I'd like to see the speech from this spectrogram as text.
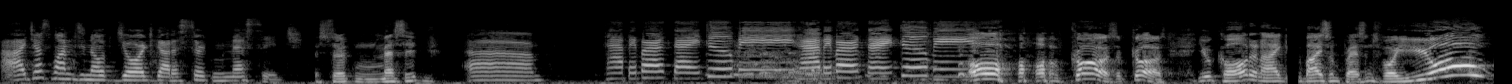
I just wanted to know if George got a certain message. A certain message? Um, Happy birthday to me. Happy birthday to me. Oh, of course, of course. You called and I buy some presents for your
